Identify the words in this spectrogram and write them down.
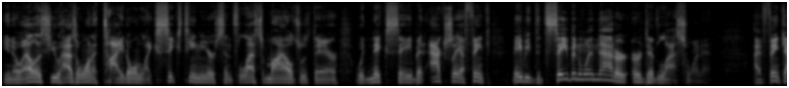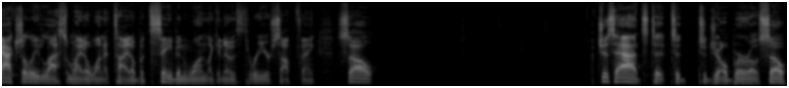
You know, LSU hasn't won a title in like 16 years since Les Miles was there with Nick Saban. Actually, I think maybe did Saban win that or, or did Les win it? I think actually Les might have won a title, but Saban won like an 03 or something. So just adds to to to Joe Burrow. So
